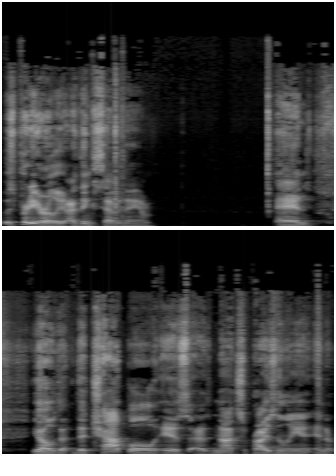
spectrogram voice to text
was pretty early, I think 7 a.m. And you know the, the chapel is uh, not surprisingly in, in a,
